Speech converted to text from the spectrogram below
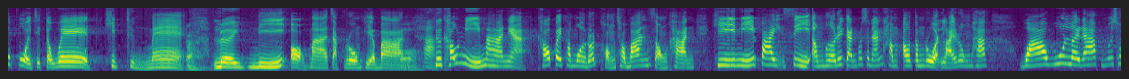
ผู้ป่วยจิตเวชคิดถึงแม่อ่าเลยหนีออกมาจากโรงพยาบาลโอ้ค่ะคือเขาหนีมาเนี่ยเขาไปขโมยรถของชาวบ้านสองคัน ขี่หนีไป 4อำเภอด้วยกันเพราะฉะนั้นทำเอาตำรวจหลายโรงพักว้าวุ่นเลยนะคะคุณผู้ช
